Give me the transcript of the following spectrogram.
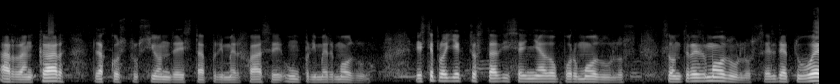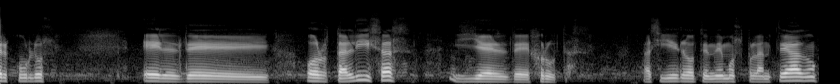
a arrancar la construcción de esta primer fase, un primer módulo. Este proyecto está diseñado por módulos, son tres módulos, el de tubérculos, el de hortalizas y el de frutas. Así lo tenemos planteado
